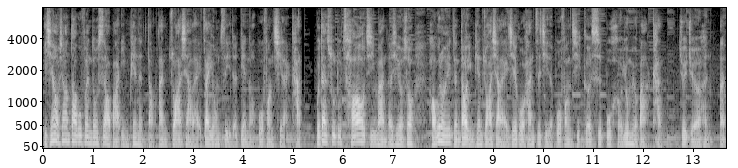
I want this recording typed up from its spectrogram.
以前好像大部分都是要把影片的档案抓下来，再用自己的电脑播放器来看，不但速度超级慢，而且有时候好不容易等到影片抓下来，结果和自己的播放器格式不合，又没有办法看，就会觉得很嗯。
